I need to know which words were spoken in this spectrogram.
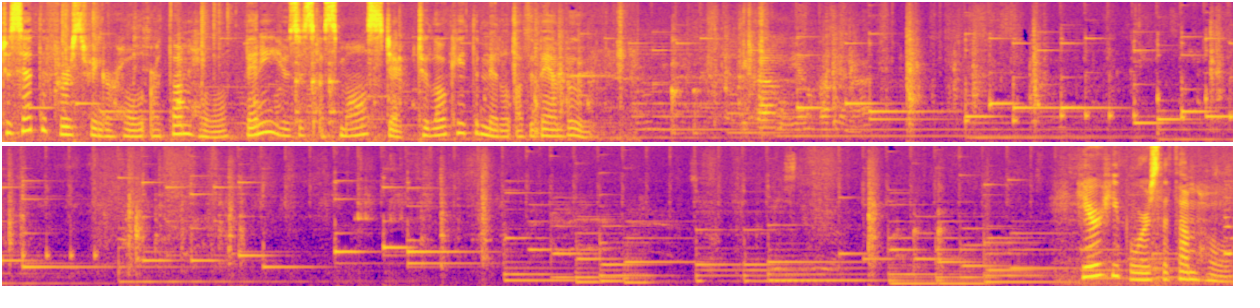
To set the first finger hole or thumb hole, Benny uses a small stick to locate the middle of the bamboo. He bores the thumb hole.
